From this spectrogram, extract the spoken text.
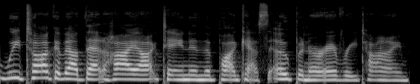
We talk about that high octane in the podcast opener every time.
